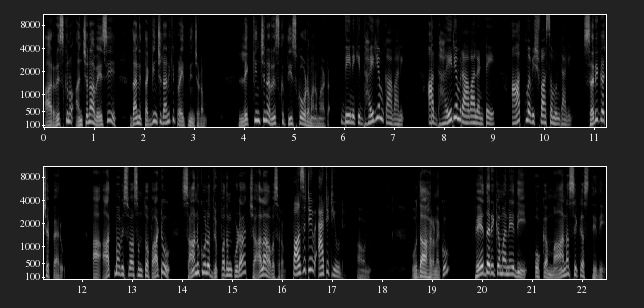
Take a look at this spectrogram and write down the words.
ఆ రిస్క్ను అంచనా వేసి దాన్ని తగ్గించడానికి ప్రయత్నించడం. లెక్కించిన రిస్క్ తీసుకోవడమనమాట దీనికి ధైర్యం కావాలి. ఆ ధైర్యం రావాలంటే ఆత్మవిశ్వాసం ఉండాలి. సరిగా చెప్పారు. ఆ ఆత్మవిశ్వాసంతో పాటు సానుకూల దృక్పథం కూడా చాలా అవసరం. Positive attitude. అవును. ఉదాహరణకు పేదరికమనేది ఒక మానసిక స్థితి.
